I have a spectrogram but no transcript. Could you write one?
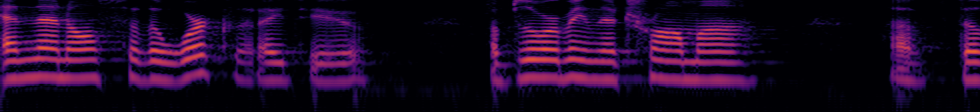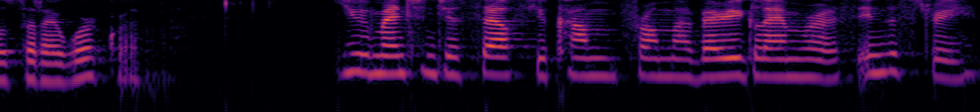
and then also the work that I do, absorbing the trauma of those that I work with. You mentioned yourself you come from a very glamorous industry.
